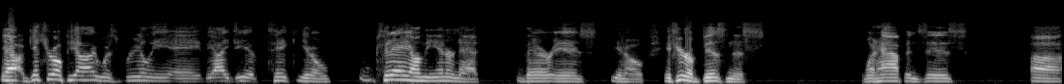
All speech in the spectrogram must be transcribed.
Yeah, Get Your OPI was really a the idea of take you know today on the internet there is, you know, if you're a business, what happens is, uh,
